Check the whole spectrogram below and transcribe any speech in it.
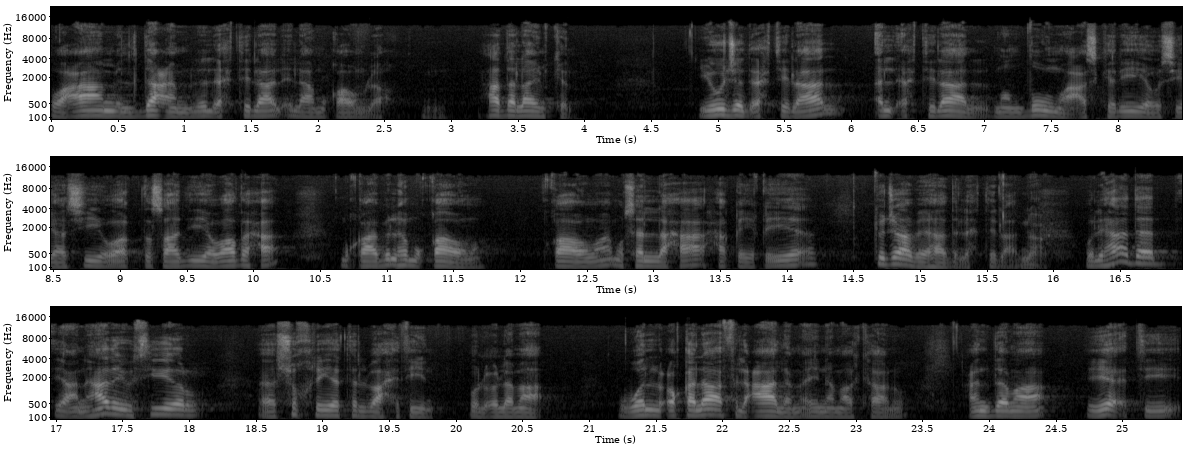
وعامل دعم للاحتلال إلى مقاوم له؟ هذا لا يمكن. يوجد احتلال الاحتلال منظومة عسكرية وسياسية واقتصادية واضحة مقابلها مقاومة مقاومة مسلحة حقيقية تجابه هذا الاحتلال نعم. ولهذا يعني هذا يثير آه، سخرية الباحثين والعلماء والعقلاء في العالم أينما كانوا عندما يأتي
